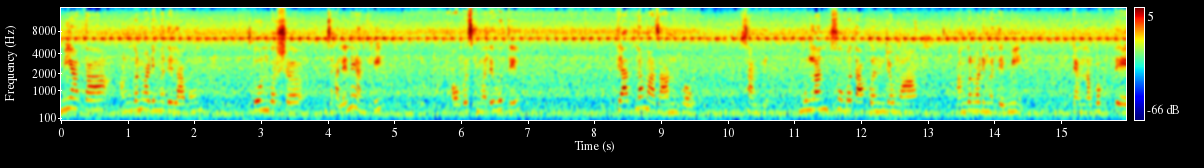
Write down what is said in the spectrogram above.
मी आता अंगणवाडीमध्ये लागून दोन वर्ष झाले नाही आणखी. ऑगस्टमध्ये होतील. त्यातला माझा अनुभव सांगते. मुलांसोबत आपण जेव्हा अंगणवाडीमध्ये मी त्यांना बघते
